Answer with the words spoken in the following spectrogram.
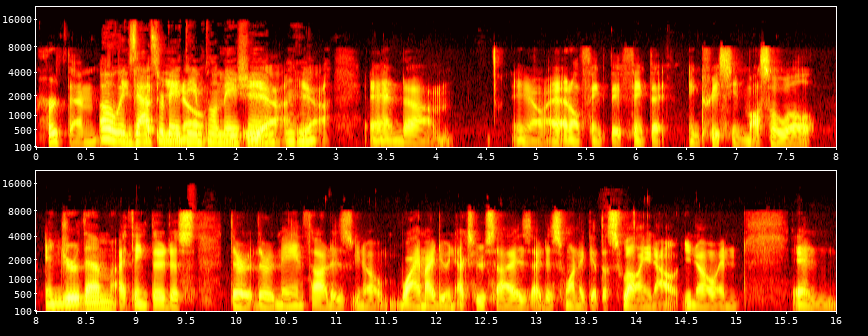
hurt them oh exacerbate you know, the inflammation. yeah mm-hmm. yeah. And um you know I, I don't think they think that increasing muscle will injure them. I think they're just their their main thought is, you know, why am I doing exercise? I just want to get the swelling out, you know, and and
